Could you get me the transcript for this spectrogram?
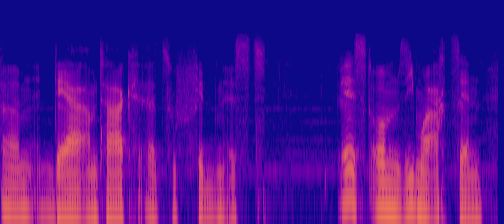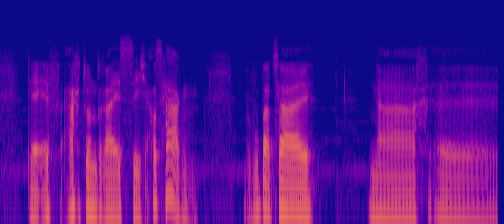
ähm, der am Tag äh, zu finden ist ist um 7.18 Uhr der F38 aus Hagen, Wuppertal nach äh,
